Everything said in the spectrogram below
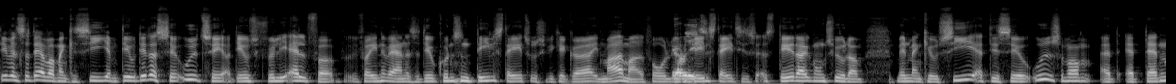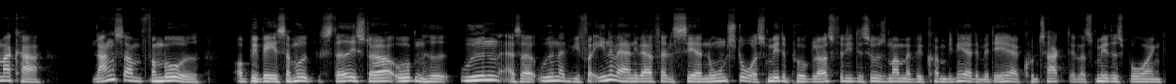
det er vel så der, hvor man kan sige, jamen det er jo det, der ser ud til, og det er jo selvfølgelig alt for, for indeværende, så det er jo kun sådan en delstatus, vi kan gøre, en meget, meget forløbig delstatus. Altså, det er der ikke nogen tvivl om. Men man kan jo sige, at det ser ud som om, at, at Danmark har langsomt formået at bevæge sig mod stadig større åbenhed, uden, altså, uden at vi for indeværende i hvert fald ser nogen stor smittepukkel, også fordi det ser ud som om, at vi kombinerer det med det her kontakt- eller smittesporing,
